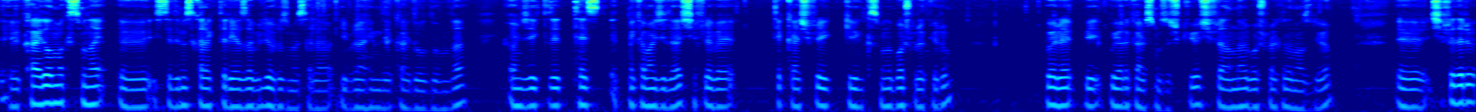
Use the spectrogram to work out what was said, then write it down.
E, kaydolma kısmına e, istediğimiz karakteri yazabiliyoruz. Mesela İbrahim diye kaydolduğumda. Öncelikle test etmek amacıyla şifre ve tekrar şifre girin kısmını boş bırakıyorum. Böyle bir uyarı karşımıza çıkıyor. Şifre alanları boş bırakılamaz diyor. E, şifreleri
